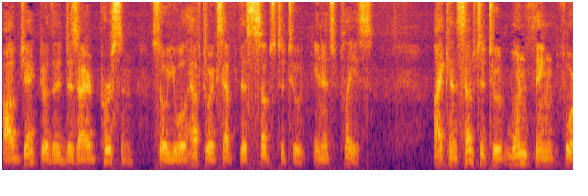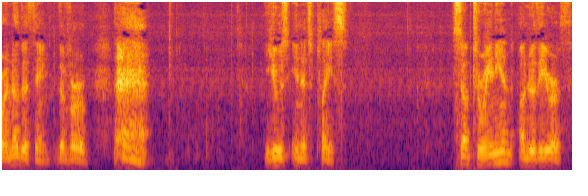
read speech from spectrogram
object or the desired person, so you will have to accept this substitute in its place. I can substitute one thing for another thing, the verb, use in its place. Subterranean, under the earth.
